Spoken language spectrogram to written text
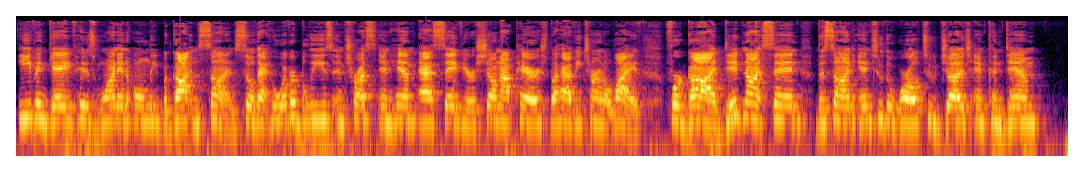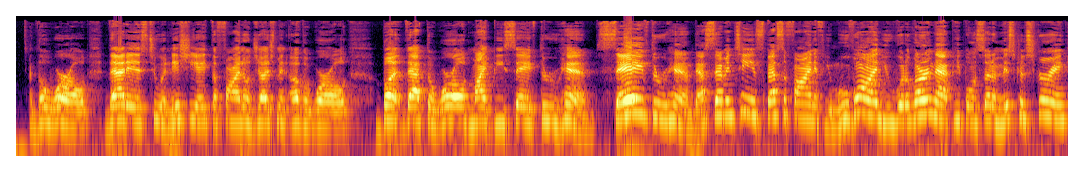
even gave his one and only begotten Son, so that whoever believes and trusts in him as Savior shall not perish but have eternal life. For God did not send the Son into the world to judge and condemn the world, that is, to initiate the final judgment of the world but that the world might be saved through him. Saved through him. That's 17 specifying if you move on, you would have learned that people instead of misconstruing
